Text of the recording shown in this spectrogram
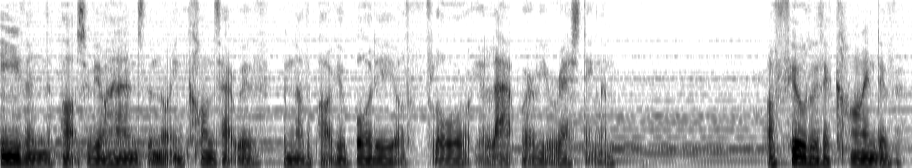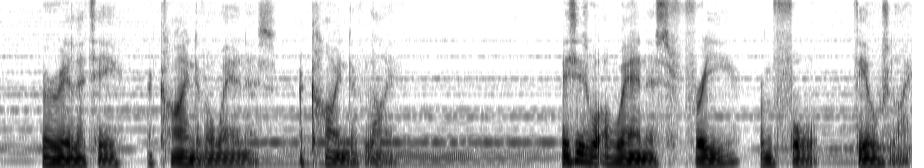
Even the parts of your hands that are not in contact with another part of your body or the floor or your lap, wherever you're resting them, are filled with a kind of virility, a kind of awareness, a kind of life. This is what awareness free from thought feels like.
